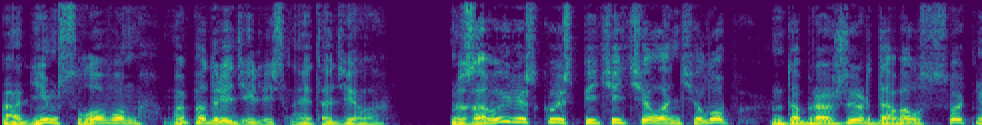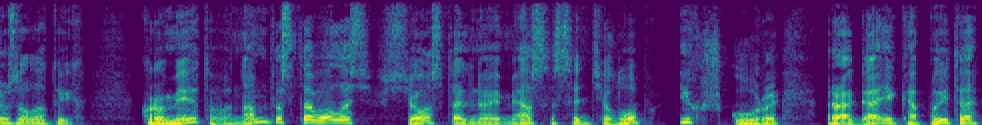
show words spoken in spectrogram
Одним словом, мы подрядились на это дело. За вырезку из пяти тел антилоп Доброжир давал сотню золотых. Кроме этого, нам доставалось все остальное мясо с антилоп, их шкуры, рога и копыта,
